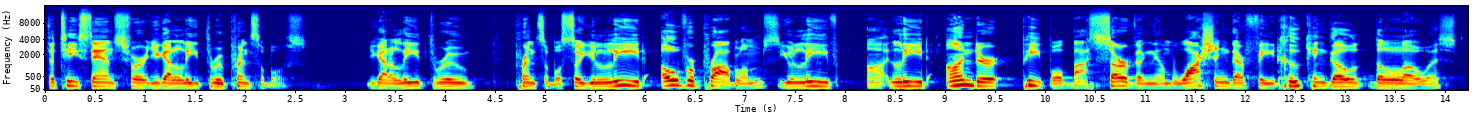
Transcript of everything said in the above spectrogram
the t stands for you got to lead through principles you got to lead through principles so you lead over problems you leave uh, lead under people by serving them washing their feet who can go the lowest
